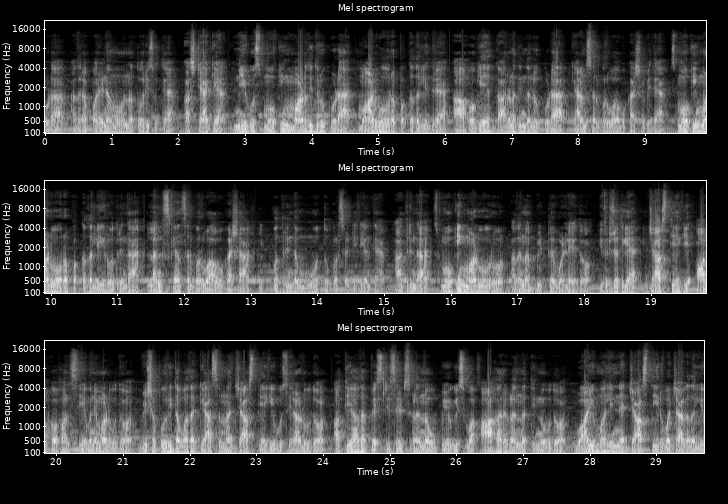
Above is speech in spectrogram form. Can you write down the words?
ಕೂಡ ಅದರ ಪರಿಣಾಮವನ್ನ ತೋರಿಸುತ್ತೆ. ಅಷ್ಟ್ಯಾಕೆ ನೀವು ಸ್ಮೋಕಿಂಗ್ ಮಾಡದಿದ್ರೂ ಕೂಡ ಮಾಡುವವರ ಪಕ್ಕದಲ್ಲಿದ್ರೆ ಆ ಹೊಗೆಯ ಕಾರಣದಿಂದಲೂ ಕೂಡ ಕ್ಯಾನ್ಸರ್ ಬರುವ ಅವಕಾಶವಿದೆ. ಸ್ಮೋಕಿಂಗ್ ಮಾಡುವವರ ಪಕ್ಕದಲ್ಲಿ ಇರೋದ್ರಿಂದ ಲಂಗ್ಸ್ ಕ್ಯಾನ್ಸರ್ ಬರುವ ಅವಕಾಶ ಇಪ್ಪತ್ತರಿಂದ ಮೂವತ್ತು ಪರ್ಸೆಂಟ್ ಇದೆಯಂತೆ. ಆದ್ರಿಂದ ಸ್ಮೋಕಿಂಗ್ ಮಾಡುವವರು ಅದನ್ನ ಬಿಟ್ರೆ ಒಳ್ಳೆಯದು ಇದ್ರ ಜೊತೆಗೆ ಜಾಸ್ತಿಯಾಗಿ ಆಲ್ಕೋಹಾಲ್ ಸೇವನೆ ಮಾಡುವುದು, ವಿಷಪೂರಿತವಾದ ಗ್ಯಾಸ್ ಅನ್ನ ಜಾಸ್ತಿಯಾಗಿ ಉಸಿರಾಡುವುದು, ಅತಿಯಾದ ಪೆಸ್ಟಿಸೈಡ್ಸ್ ಗಳನ್ನ ಉಪಯೋಗಿಸುವ ಆಹಾರಗಳನ್ನ ತಿನ್ನುವುದು ವಾಯು ಮಾಲಿನ್ಯ ಜಾಸ್ತಿ ಇರುವ ಜಾಗದಲ್ಲಿ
